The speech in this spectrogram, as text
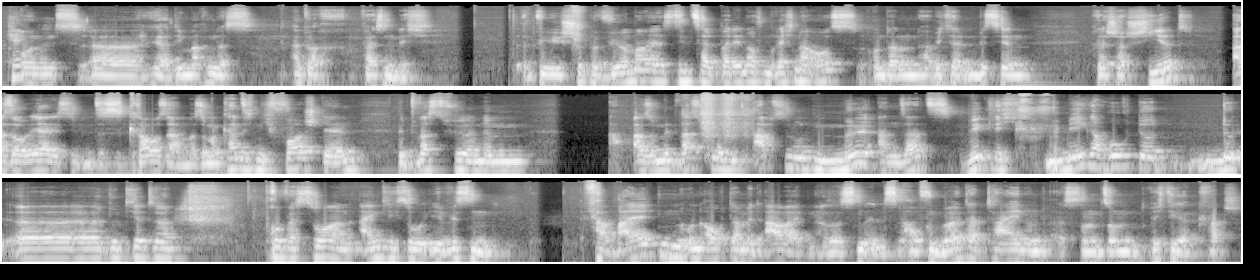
Okay. Und äh, ja, die machen das einfach, weiß ich nicht, wie Schippe Würmer sieht es halt bei denen auf dem Rechner aus. Und dann habe ich halt ein bisschen recherchiert. Also ja, das ist grausam. Also man kann sich nicht vorstellen, mit was für einem, also mit was für einem absoluten Müllansatz wirklich mega hoch äh, dotierte Professoren eigentlich so ihr Wissen verwalten und auch damit arbeiten. Also es ist ein, ein Haufen Word-Dateien und es ist so ein richtiger Quatsch.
